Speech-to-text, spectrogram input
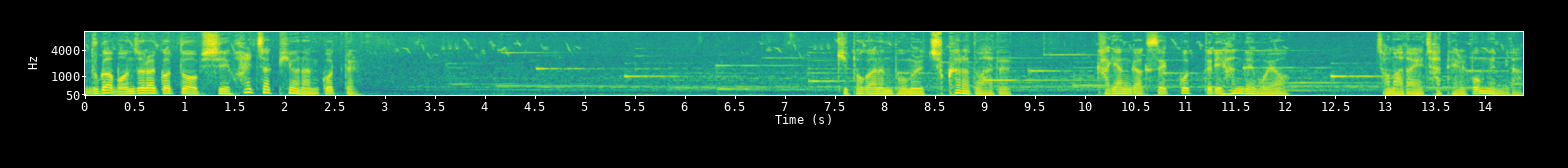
누가 먼저랄 것도 없이 활짝 피어난 꽃들. 깊어가는 봄을 축하라도 하듯 각양각색 꽃들이 한데 모여 저마다의 자태를 뽐냅니다.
